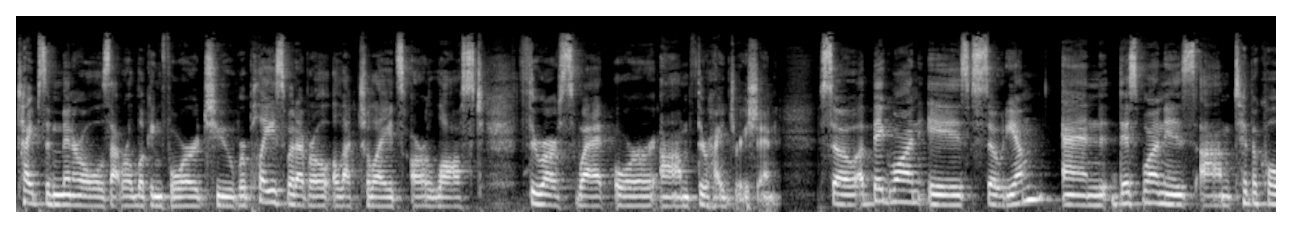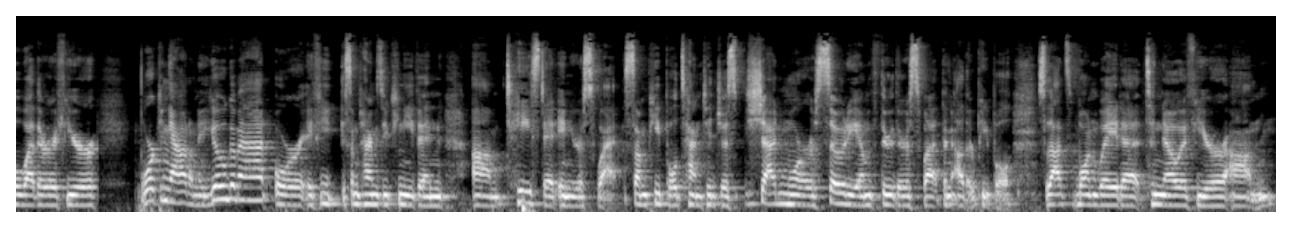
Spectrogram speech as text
types of minerals that we're looking for to replace whatever electrolytes are lost through our sweat or um, through hydration? So a big one is sodium, and this one is um, typical whether if you're working out on a yoga mat, or if you sometimes you can even um, taste it in your sweat. Some people tend to just shed more sodium through their sweat than other people. So that's one way to, to know if you're um,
